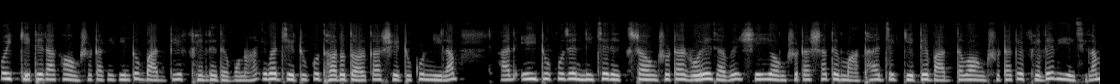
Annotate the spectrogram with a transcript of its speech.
ওই কেটে রাখা অংশটাকে কিন্তু বাদ দিয়ে ফেলে দেবো না। এবার যেটুকু ধরো দরকার সেটুকু নিলাম। আর এইটুকু যে নিচের এক্সট্রা অংশটা রয়ে যাবে, সেই অংশটার সাথে মাথার যে কেটে বাদ দেওয়া অংশটাকে ফেলে দিয়েছিলাম।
